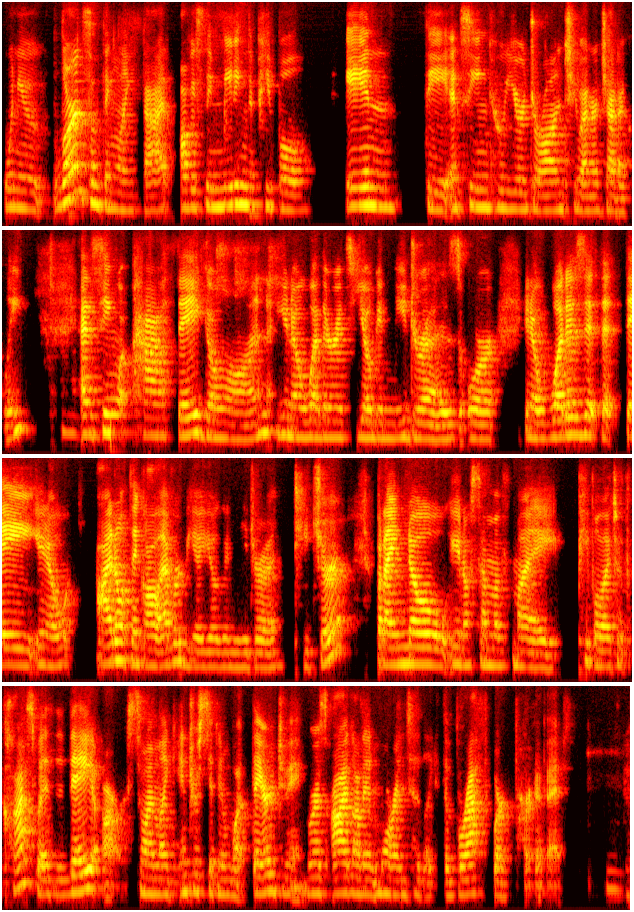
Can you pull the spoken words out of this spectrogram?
when you learn something like that, obviously meeting the people in the and seeing who you're drawn to energetically mm-hmm. and seeing what path they go on, you know, whether it's yoga nidras or, you know, what is it that they, you know, I don't think I'll ever be a yoga nidra teacher, but I know, you know, some of my people I took the class with, they are. So I'm like interested in what they're doing. Whereas I got in more into like the breath work part of it. Mm-hmm.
